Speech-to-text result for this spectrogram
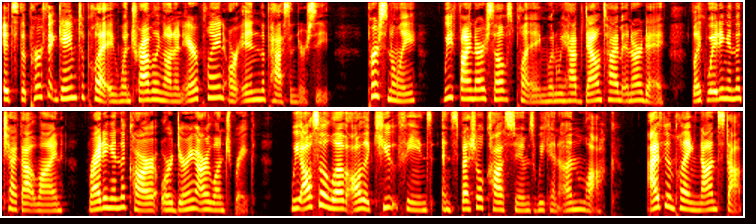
It's the perfect game to play when traveling on an airplane or in the passenger seat. Personally, we find ourselves playing when we have downtime in our day, like waiting in the checkout line riding in the car, or during our lunch break. We also love all the cute fiends and special costumes we can unlock. I've been playing nonstop.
